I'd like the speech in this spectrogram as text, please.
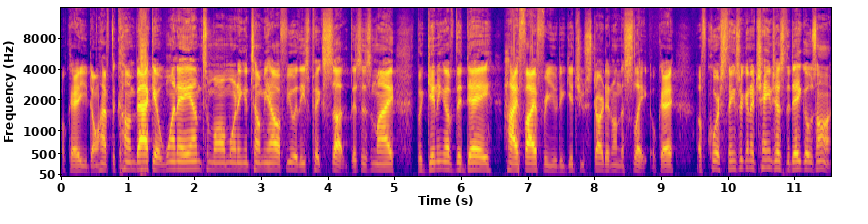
Okay, you don't have to come back at 1 a.m. tomorrow morning and tell me how a few of these picks suck. This is my beginning of the day high five for you to get you started on the slate. Okay, of course, things are going to change as the day goes on.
